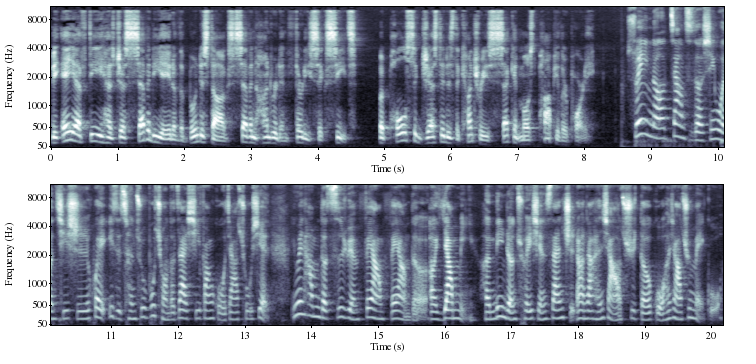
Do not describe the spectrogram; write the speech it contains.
The AFD has just 78 of the Bundestag's 736 seats, but polls suggest it is the country's second most popular party. 所以呢，这样子的新闻其实会一直层出不穷的在西方国家出现，因为他们的资源非常非常的呃 yummy，很令人垂涎三尺，让人家很想要去德国，很想要去美国，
